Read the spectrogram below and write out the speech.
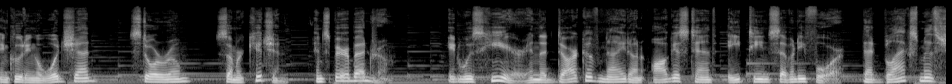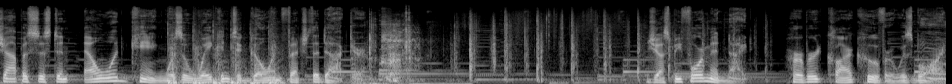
including a woodshed, storeroom, summer kitchen, and spare bedroom. It was here in the dark of night on August 10, 1874, that blacksmith shop assistant Elwood King was awakened to go and fetch the doctor. Just before midnight, Herbert Clark Hoover was born.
